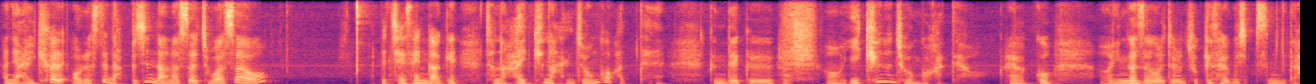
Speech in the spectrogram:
아니 IQ가 어렸을 때 나쁘진 않았어요. 좋았어요. 근데 제 생각에 저는 IQ는 안 좋은 것 같아. 근데 그, 어, EQ는 좋은 것 같아요. 그래갖고, 어, 인간성을 좀 좋게 살고 싶습니다.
